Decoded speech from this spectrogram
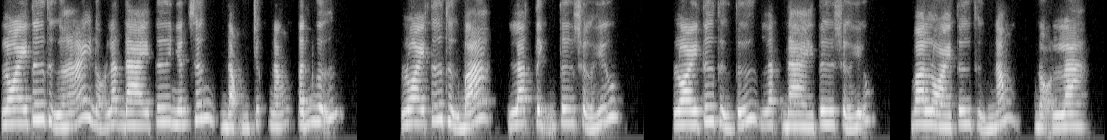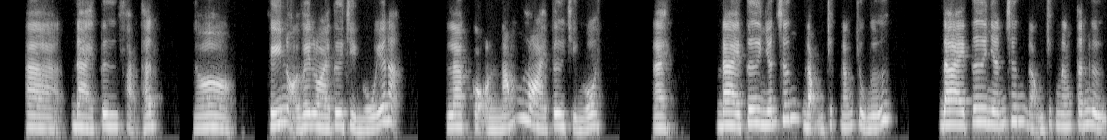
Loài tư thứ hai đó là đài tư nhấn xưng động chức năng tấn ngữ. Loài tư thứ ba là tịnh tư sở hữu. Loài tư thứ tư là đài tư sở hữu. Và loài tư thứ năm đó là à, đài tư phản thân. Đó khi nói về loài tư chỉ ngôi á là có nắm loài tư chỉ ngôi này đài tư nhấn xứng động chức năng chủ ngữ đài tư nhấn xưng động chức năng tấn ngữ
